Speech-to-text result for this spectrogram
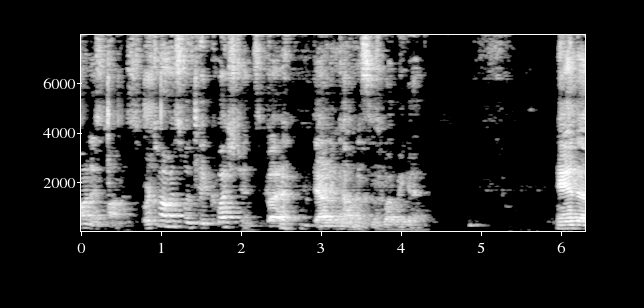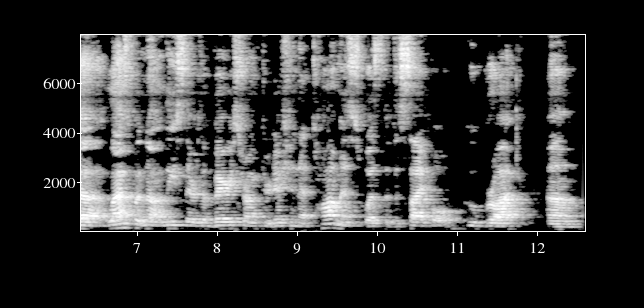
honest Thomas or Thomas with good questions, but doubting Thomas is what we get. And uh, last but not least, there's a very strong tradition that Thomas was the disciple who brought um,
